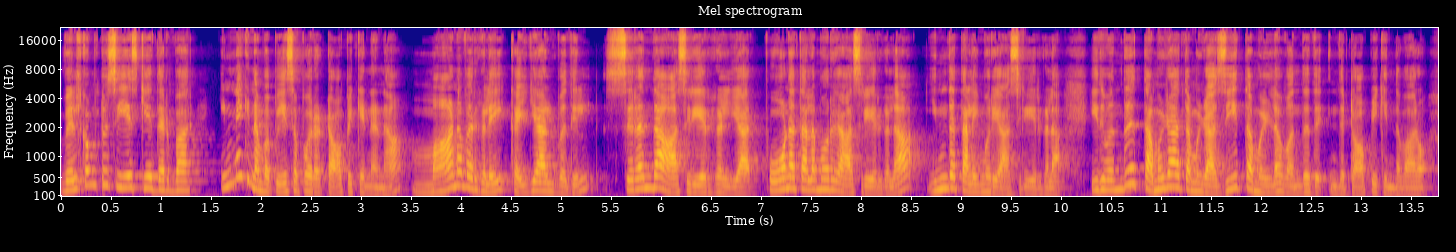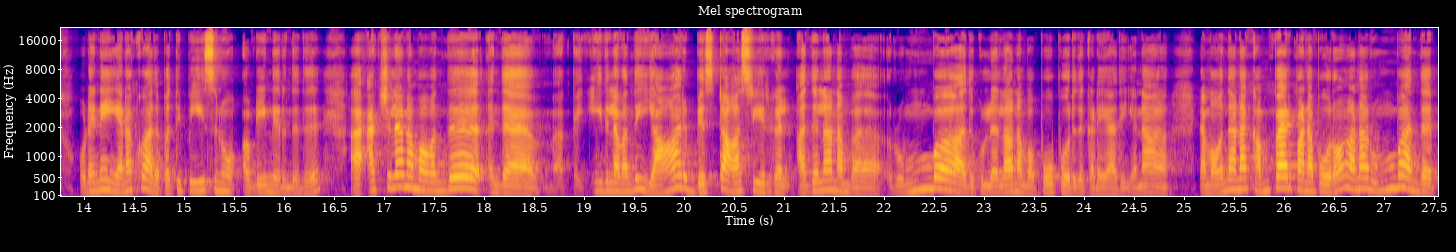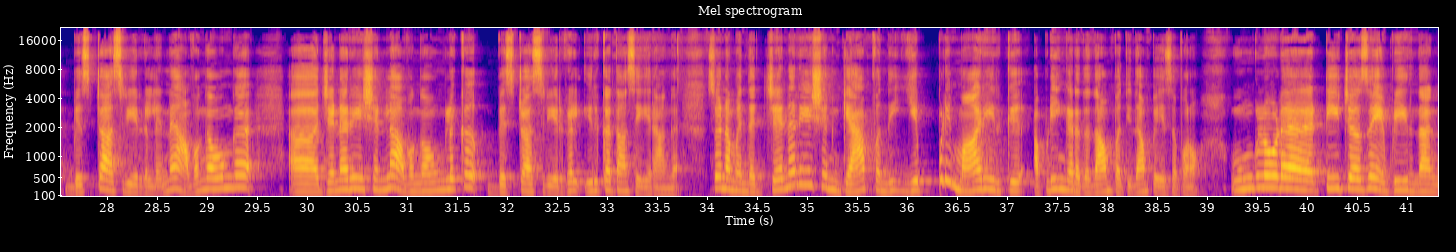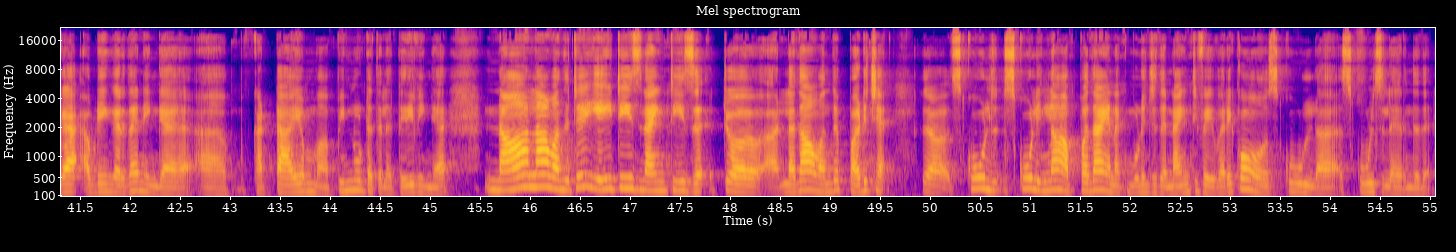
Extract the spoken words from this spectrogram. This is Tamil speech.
वेलकम टू सी एस के दरबार இன்னைக்கு நம்ம பேச போகிற டாபிக் என்னன்னா மாணவர்களை கையாள்வதில் சிறந்த ஆசிரியர்கள் யார்? போன தலைமுறை ஆசிரியர்களா? இந்த தலைமுறை ஆசிரியர்களா? இது வந்து தமிழா தமிழா ஜீ தமிழில் வந்தது இந்த டாபிக் இந்த வாரம். உடனே எனக்கும் அதை பற்றி பேசணும் அப்படின்னு இருந்தது. ஆக்சுவலாக நம்ம வந்து இந்த இதில் வந்து யார் பெஸ்ட் ஆசிரியர்கள்? அதெல்லாம் நம்ம ரொம்ப அதுக்குள்ளெல்லாம் நம்ம போக போகிறது கிடையாது. ஏன்னா நம்ம வந்து ஆனால் கம்பேர் பண்ண போகிறோம் ஆனால் ரொம்ப அந்த பெஸ்ட் ஆசிரியர்கள் என்ன? அவங்கவுங்க ஜெனரேஷனில் அவங்கவுங்களுக்கு பெஸ்ட் ஆசிரியர்கள் இருக்கத்தான் செய்கிறாங்க ஸோ நம்ம இந்த ஜெனரேஷன் கேப் வந்து எப்படி மாறி இருக்கு அப்படிங்கிறத தான் பற்றி தான் பேச போகிறோம் உங்களோட டீச்சர்ஸும் எப்படி இருந்தாங்க அப்படிங்கிறத நீங்கள் கட்டாயம் பின்னூட்டத்தில் தெரிவிங்க. நான்லாம் வந்துட்டு எயிட்டிஸ் நைன்டிஸ் தான் வந்து படித்தேன் ஸ்கூல் ஸ்கூலிங்லாம் அப்போ தான் எனக்கு முடிஞ்சது. 95 ஃபைவ் வரைக்கும் ஸ்கூலில் ஸ்கூல்ஸில் இருந்தது.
